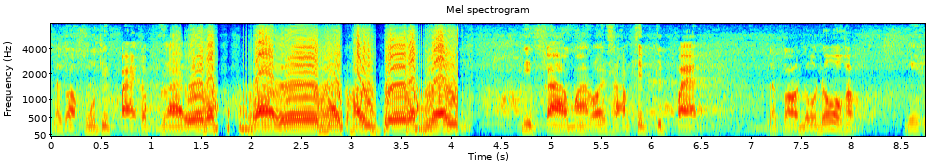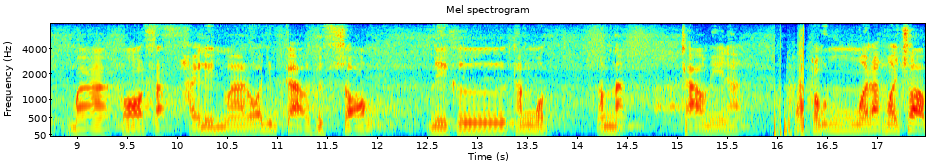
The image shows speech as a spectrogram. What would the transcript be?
แล้วก็คู่ที่แปดครับราเอครับราเอไม่ไทยเจอครับร้อย ยี่สิบเก้ามาร้อยสามสิบจุดแปดแล้วก็โดโดครับนี่มากอสักไพลินมาร้อยยิบเก้าจุดสองนี่คือทั้งหมดน้ำหนักเช้านี้นะฮะคุณมวยรักมวยชอบ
